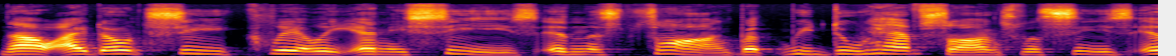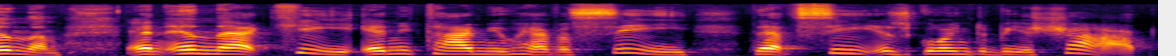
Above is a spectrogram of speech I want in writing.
Now, I don't see clearly any C's in this song, but we do have songs with C's in them. And in that key, anytime you have a C, that C is going to be a sharp.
